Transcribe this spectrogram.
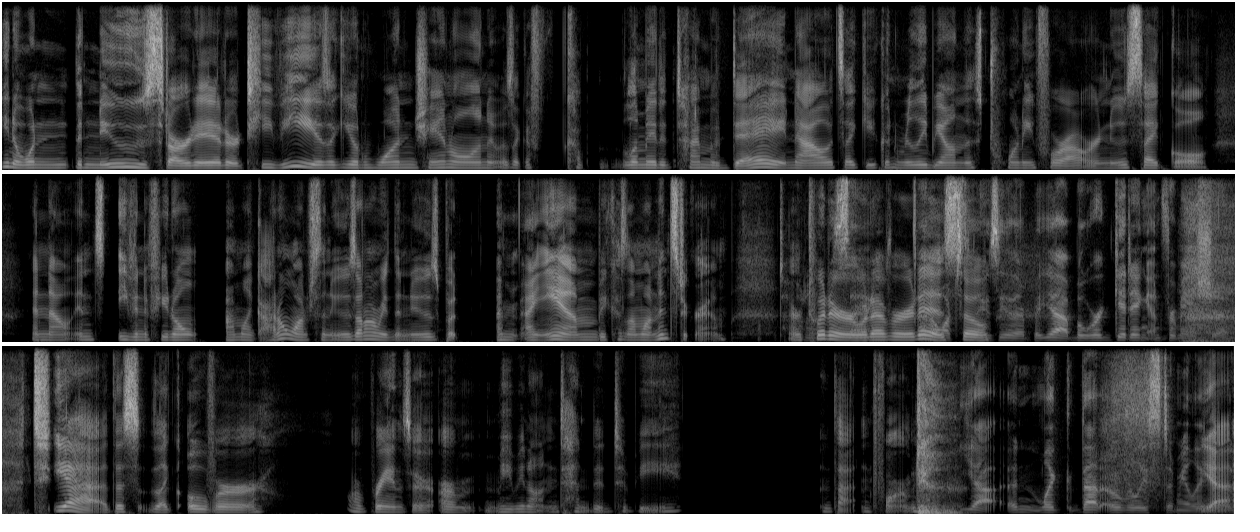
You know, when the news started or TV is like you had one channel and it was like a f- limited time of day. Now it's like you can really be on this 24 hour news cycle. And now, in, even if you don't, I'm like, I don't watch the news, I don't read the news, but I'm, I am because I'm on Instagram or Twitter or whatever it is. So, news either. But yeah, but we're getting information. t- yeah, this like over our brains are, are maybe not intended to be that informed. yeah. And like that overly stimulated. Yeah.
